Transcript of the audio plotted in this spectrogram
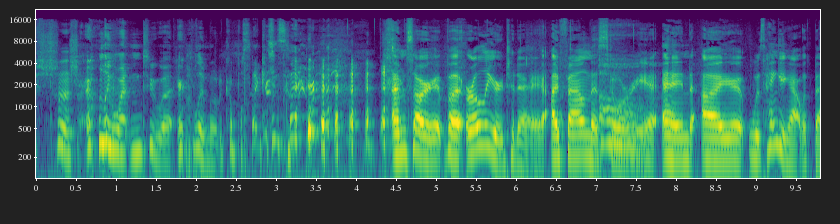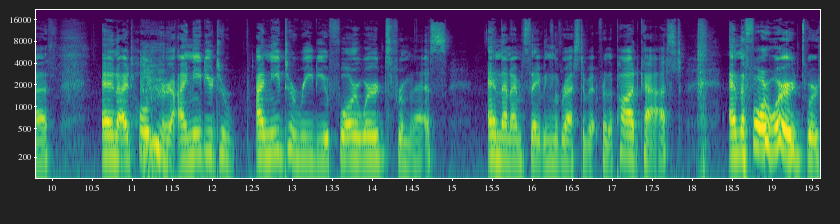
shush. I only went into uh, airplane mode a couple seconds there. I'm sorry, but earlier today I found this story Oh. and I was hanging out with Beth and I told her I need you to I need to read you four words from this and then I'm saving the rest of it for the podcast. And the four words were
